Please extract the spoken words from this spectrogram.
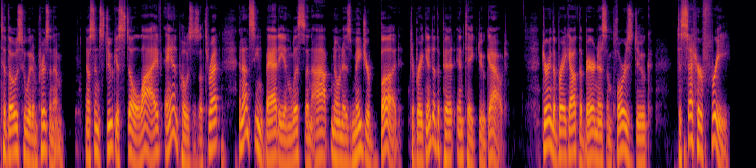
to those who would imprison him. Now, since Duke is still alive and poses a threat, an unseen baddie enlists an op known as Major Bud to break into the pit and take Duke out. During the breakout, the Baroness implores Duke to set her free,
